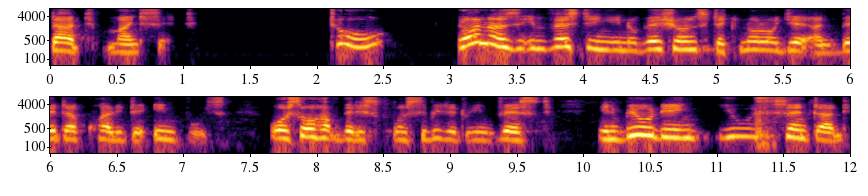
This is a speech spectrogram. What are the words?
that mindset. Two, donors investing in innovations, technology, and better quality inputs also have the responsibility to invest in building youth-centered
